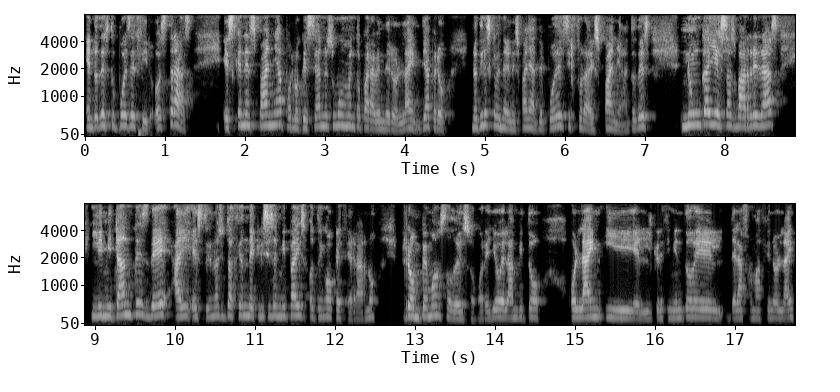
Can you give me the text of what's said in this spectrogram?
Entonces tú puedes decir, ostras, es que en España, por lo que sea, no es un momento para vender online. Ya, pero no tienes que vender en España, te puedes ir fuera de España. Entonces, nunca hay esas barreras limitantes de, estoy en una situación de crisis en mi país o tengo que cerrar, ¿no? Rompemos todo eso. Por ello, el ámbito online y el crecimiento de, la formación online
